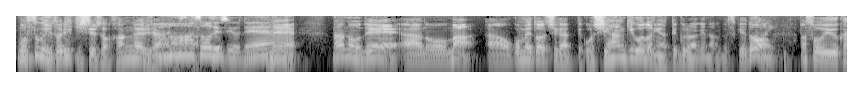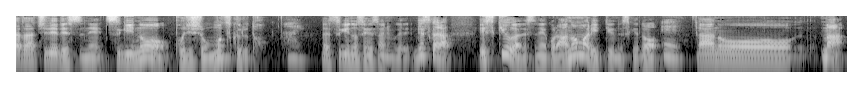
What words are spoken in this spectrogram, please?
もうすぐに取引してる人が考えるじゃないですか。あそうですよね。ね。なので、あの、まあ、お米とは違って、こう、四半期ごとにやってくるわけなんですけど、はい、まあ、そういう形でですね、次のポジションも作ると。はい、次の生産に向けて。ですから、S q はですね、これアノマリって言うんですけど、ええ、あのー、まあ、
